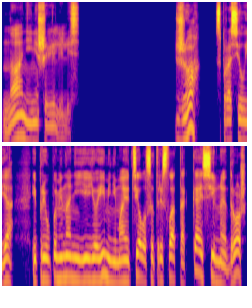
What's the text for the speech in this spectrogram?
но они не шевелились. «Джо?» — спросил я, и при упоминании ее имени мое тело сотрясла такая сильная дрожь,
